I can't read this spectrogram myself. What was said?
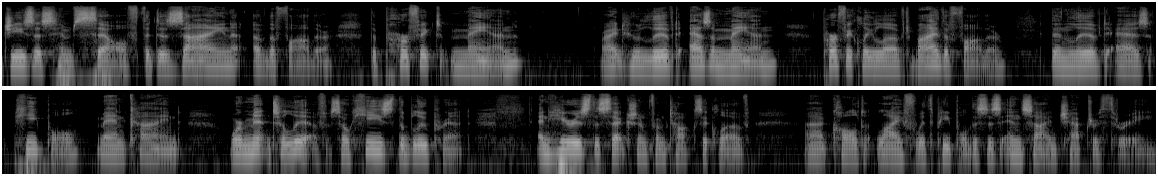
Jesus himself, the design of the Father, the perfect man, right, who lived as a man, perfectly loved by the Father, then lived as people, mankind, were meant to live. So he's the blueprint. And here is the section from Toxic Love uh, called Life with People. This is inside chapter 3.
